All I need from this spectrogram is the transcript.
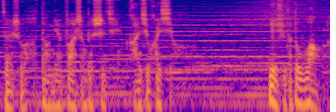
再说当年发生的事情，韩秀还小，也许他都忘了。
